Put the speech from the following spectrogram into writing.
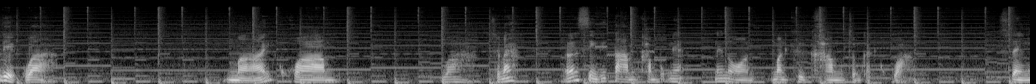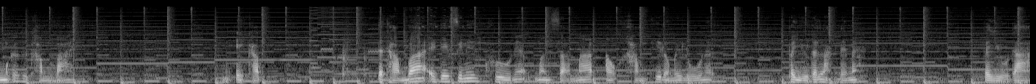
เรียกว่า หมายความว่า ใช่ไหมดังนั้นสิ่งที่ตามคำพวกนี้แน่นอนมันคือคำจำกัดความ แสดงมันก็คือคำใบ้เองครับ แต่ถามว่าไอ้ definite clue เนี่ยมันสามารถเอาคำที่เราไม่รู้เนี่ยไปอยู่ด้านหลังได้ไหมไปอยู่ได้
